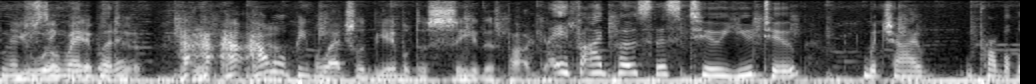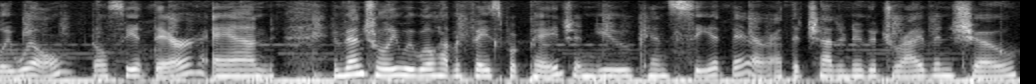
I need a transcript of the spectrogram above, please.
you will be to able to. it. How, how, how will people actually be able to see this podcast? If I post this to YouTube, which I probably will, they'll see it there. And eventually we will have a Facebook page, and you can see it there at the Chattanooga Drive In Show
